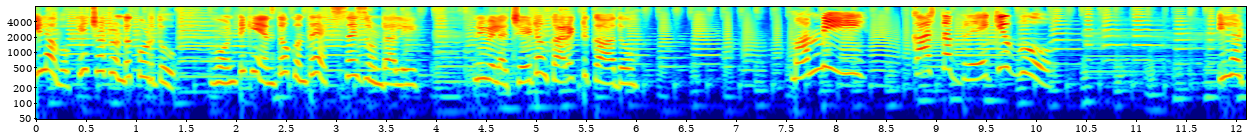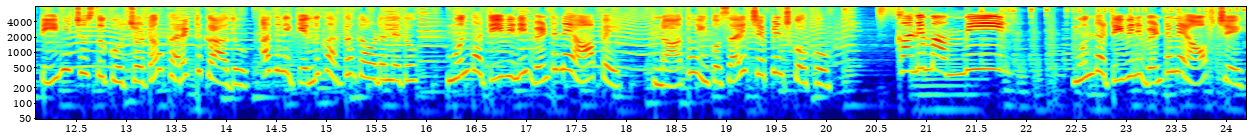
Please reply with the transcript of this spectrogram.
ఇలా ఒకే చోట ఉండకూడదు. ఒంటికి ఎంతో కొంత ఎక్సర్సైజ్ ఉండాలి. నువ్వు ఇలా చేయటం కరెక్ట్ కాదు. మమ్మీ కాస్త బ్రేక్ ఇవ్వు. ఇలా టీవీ చూస్తూ కూర్చోటం కరెక్ట్ కాదు. అది నీకెందుకు అర్థం కావడం లేదు. ముందు ఆ టీవీని వెంటనే ఆపే నాతో ఇంకోసారి చెప్పించుకోకు. కానీ మమ్మీ. ముందు టీవీని వెంటనే ఆఫ్ చేయి.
